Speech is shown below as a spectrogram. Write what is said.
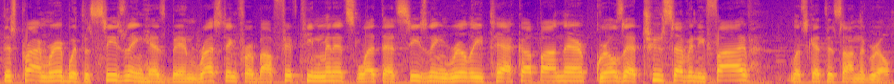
This prime rib with the seasoning has been resting for about 15 minutes. Let that seasoning really tack up on there. Grill's at 275. Let's get this on the grill.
